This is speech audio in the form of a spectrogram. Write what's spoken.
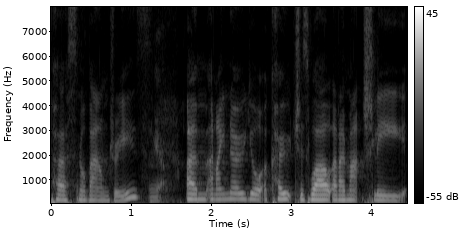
personal boundaries. yeah. Um, and I know you're a coach as well, and I'm actually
